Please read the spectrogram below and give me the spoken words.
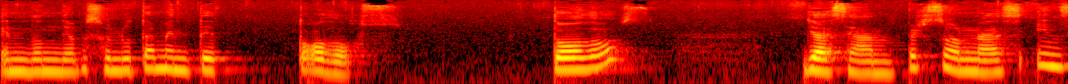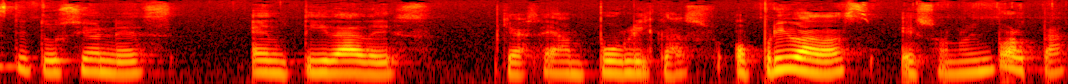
en donde absolutamente todos, todos, ya sean personas, instituciones, entidades, ya sean públicas o privadas, eso no importa,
